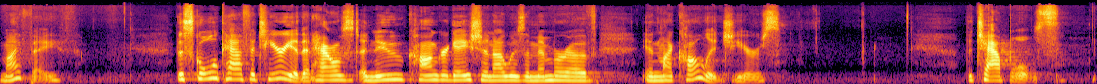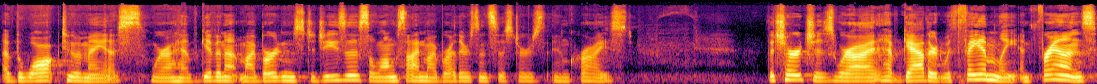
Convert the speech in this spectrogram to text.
my faith, the school cafeteria that housed a new congregation I was a member of in my college years, the chapels of the walk to Emmaus, where I have given up my burdens to Jesus alongside my brothers and sisters in Christ. The churches where I have gathered with family and friends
